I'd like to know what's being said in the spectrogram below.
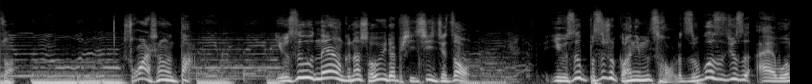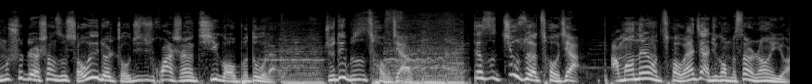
足，说话声音大，有时候那样可能稍微有点脾气急躁，有时候不是说跟你们吵了，只不过是就是哎，我们说点上头稍微有点着急，就是话声音提高不度了，绝对不是吵架了，但是就算吵架。把忙那样吵完架就跟没事儿人一样，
